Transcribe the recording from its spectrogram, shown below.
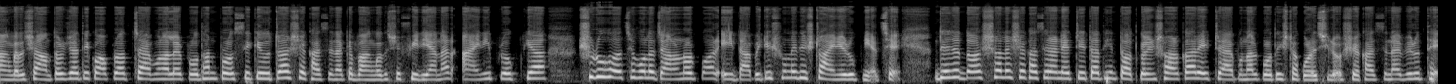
বাংলাদেশের আন্তর্জাতিক অপরাধ ট্রাইব্যুনালের প্রধান প্রসিকিউটর শেখ হাসিনাকে বাংলাদেশে ফিরিয়ে আনার আইনি প্রক্রিয়া শুরু হয়েছে বলে জানানোর পর এই দাবিটি সুনির্দিষ্ট আইনি রূপ নিয়েছে। দুই হাজার দশ সালে শেখ হাসিনা নেতৃত্বাধীন তৎকালীন সরকার এই ট্রাইব্যুনাল প্রতিষ্ঠা করেছিল। শেখ হাসিনার বিরুদ্ধে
